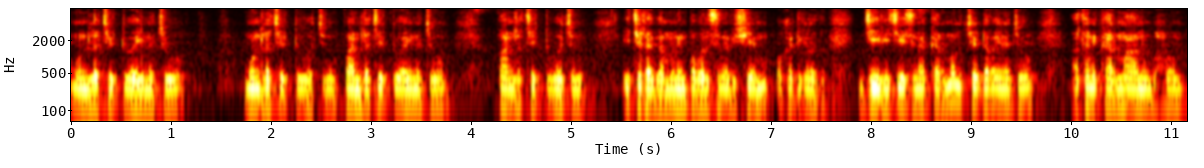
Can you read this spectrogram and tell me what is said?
ముండ్ల చెట్టు అయినచో ముండ్ల చెట్టు వచ్చును పండ్ల చెట్టు అయినచో పండ్ల చెట్టు వచ్చును. ఇచ్చట గమనింపవలసిన విషయం ఒకటి కలదు. జీవి చేసిన కర్మలు చెడ్డవైనచో అతని కర్మానుభవం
